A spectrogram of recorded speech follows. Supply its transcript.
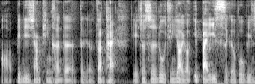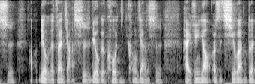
啊兵力相平衡的这个状态，也就是陆军要有一百一十个步兵师啊，六个装甲师，六个空空降师，海军要二十七万吨，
